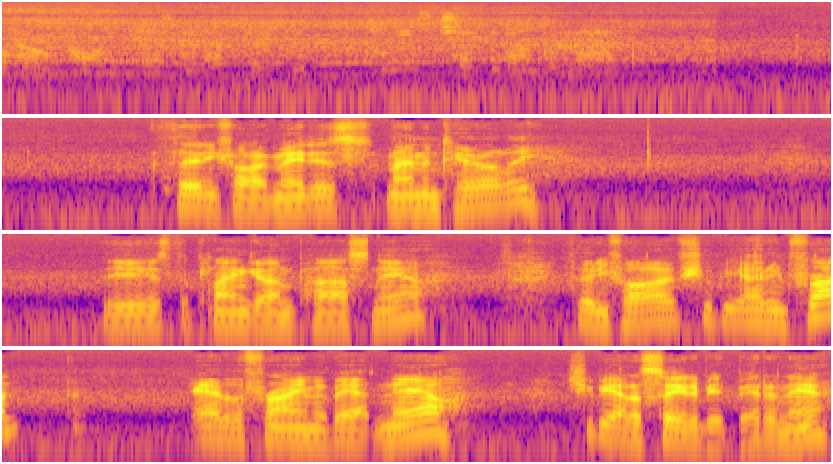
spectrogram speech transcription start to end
home point has been updated. Please check it on the map. 35 metres momentarily. There's the plane going past now. 35 should be out in front, out of the frame about now. Should be able to see it a bit better now.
